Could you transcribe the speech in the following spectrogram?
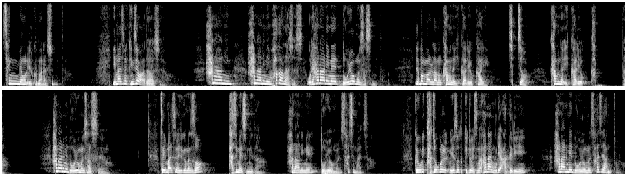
생명을 잃고 말았습니다. 이 말씀이 굉장히 와닿았어요. 하나님, 하나님이 화가 나셨어요. 우리 하나님의 노여움을 샀습니다. 일본 말로 하면 카미노 이카리오 카이. 쉽죠? 카미노 이카리오 카다. 하나님의 노여움을 샀어요. 제가 이 말씀을 읽으면서 다짐했습니다. 하나님의 노여움을 사지 말자. 그리고 우리 가족을 위해서도 기도했으면 하나님 우리 아들이 하나님의 노여움을 사지 않도록.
